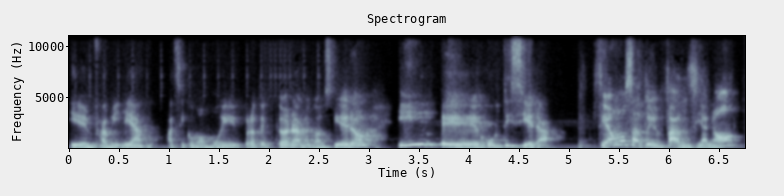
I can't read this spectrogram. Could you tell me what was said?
y en familia, así como muy protectora me considero, y eh, justiciera. Si vamos a tu infancia, ¿no?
